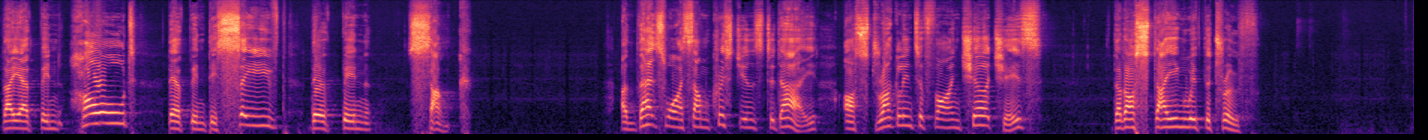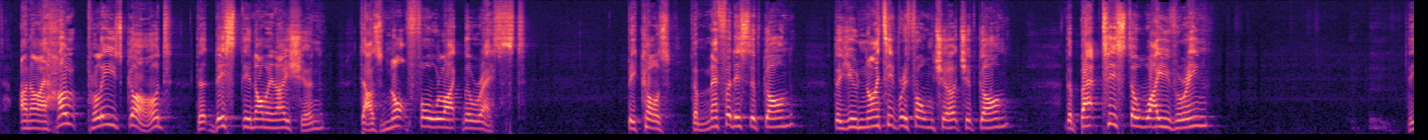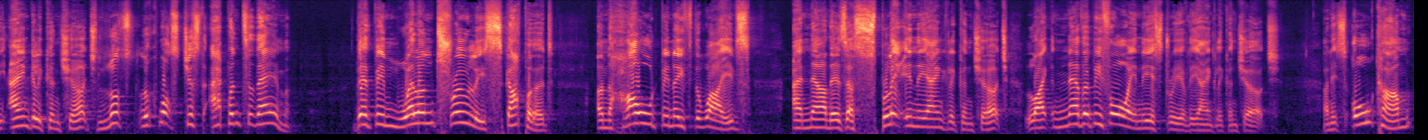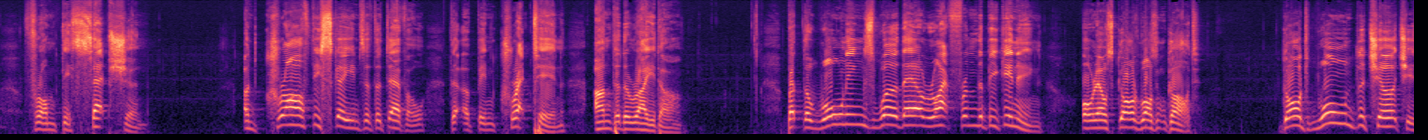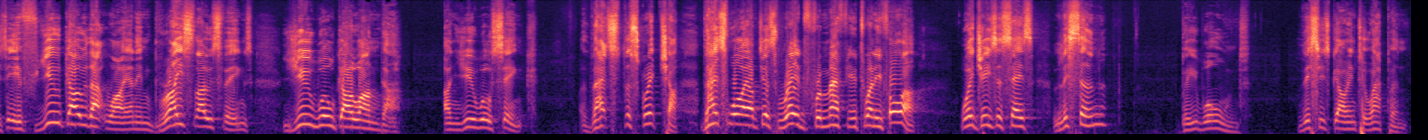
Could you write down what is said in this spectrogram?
They have been holed, they've been deceived, they've been sunk. And that's why some Christians today are struggling to find churches that are staying with the truth. And I hope, please God, that this denomination does not fall like the rest. Because the Methodists have gone, the United Reformed Church have gone, the Baptists are wavering, the Anglican Church, look, look what's just happened to them. They've been well and truly scuppered and hauled beneath the waves, and now there's a split in the Anglican Church like never before in the history of the Anglican Church. And it's all come from deception and crafty schemes of the devil that have been crept in under the radar. But the warnings were there right from the beginning or else God wasn't God. God warned the churches if you go that way and embrace those things, you will go under and you will sink. That's the scripture. That's why I've just read from Matthew 24, where Jesus says, Listen, be warned. This is going to happen.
